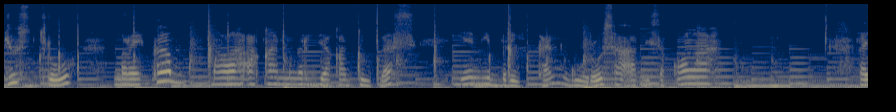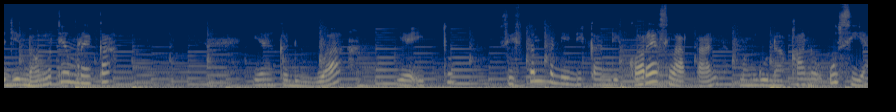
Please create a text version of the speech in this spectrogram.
Justru mereka malah akan mengerjakan tugas yang diberikan guru saat di sekolah. Rajin banget ya mereka. Yang kedua yaitu sistem pendidikan di Korea Selatan menggunakan usia.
